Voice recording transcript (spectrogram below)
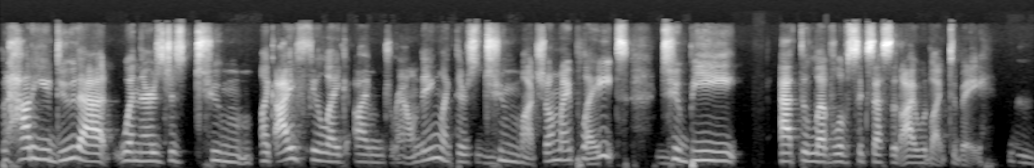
but how do you do that when there's just too like i feel like i'm drowning like there's mm. too much on my plate mm. to be at the level of success that i would like to be mm.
